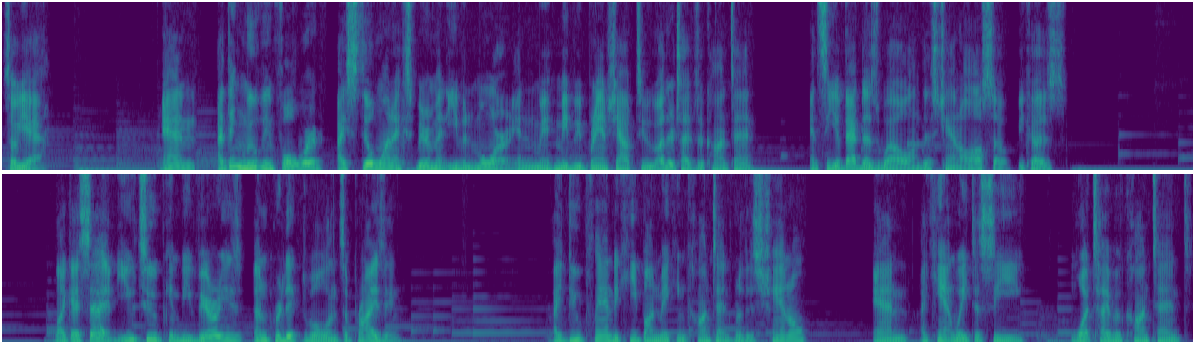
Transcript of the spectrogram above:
So yeah. And I think moving forward, I still want to experiment even more and maybe branch out to other types of content and see if that does well on this channel also because like I said, YouTube can be very unpredictable and surprising. I do plan to keep on making content for this channel and I can't wait to see what type of content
